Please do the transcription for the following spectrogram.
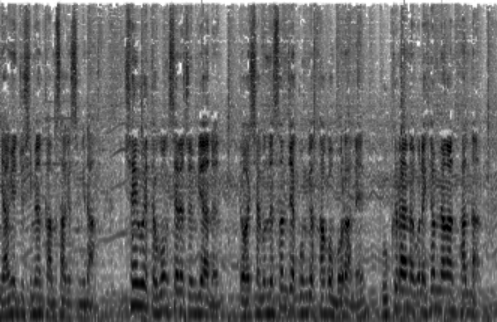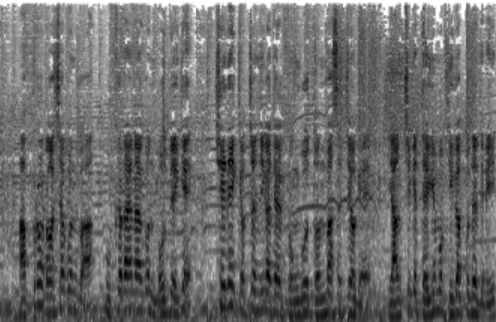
양해해 주시면 감사하겠습니다. 최후의 대공세를 준비하는 러시아군을 선제 공격하고 몰아낸 우크라이나군의 현명한 판단, 앞으로 러시아군과 우크라이나군 모두에게 최대 격전지가 될 동부 돈바스 지역에 양측의 대규모 기갑 부대들이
